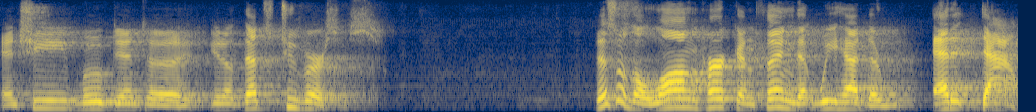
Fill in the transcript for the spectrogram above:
and she moved into, you know, that's two verses. This was a long Herkin thing that we had to edit down.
